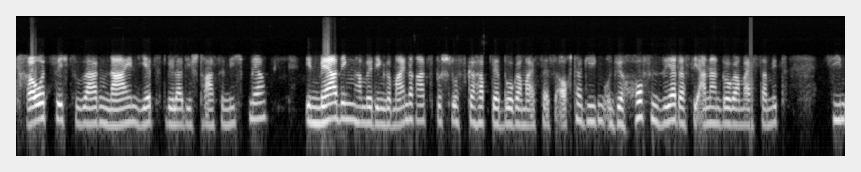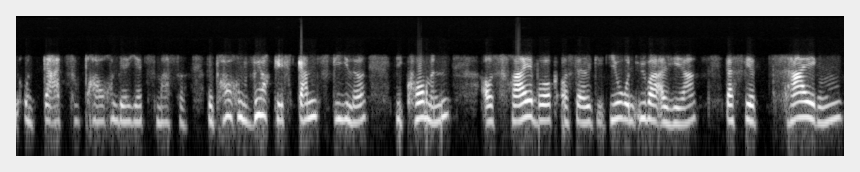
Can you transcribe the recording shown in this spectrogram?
traut sich zu sagen, nein, jetzt will er die Straße nicht mehr. In Merdingen haben wir den Gemeinderatsbeschluss gehabt. Der Bürgermeister ist auch dagegen. Und wir hoffen sehr, dass die anderen Bürgermeister mitziehen. Und dazu brauchen wir jetzt Masse. Wir brauchen wirklich ganz viele, die kommen aus Freiburg, aus der Region, überall her, dass wir zeigen,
